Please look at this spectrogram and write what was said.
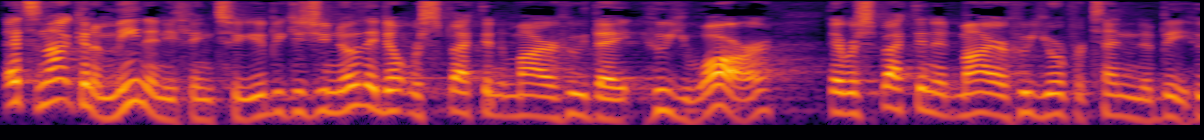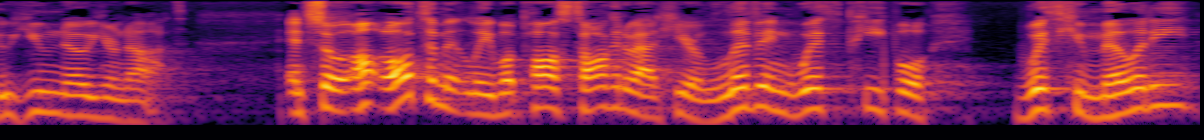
that's not going to mean anything to you because you know they don't respect and admire who, they, who you are. They respect and admire who you're pretending to be, who you know you're not. And so ultimately, what Paul's talking about here, living with people with humility,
